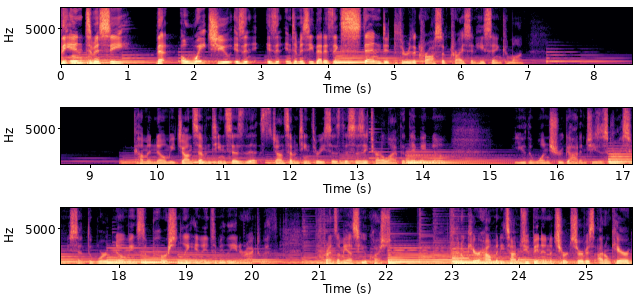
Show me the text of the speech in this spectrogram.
The intimacy that awaits you is an, is an intimacy that is extended through the cross of Christ. And he's saying, Come on, come and know me. John 17 says this. John 17, 3 says, This is eternal life, that they may know you, the one true God, and Jesus Christ, whom you sent. The word know means to personally and intimately interact with. Friends, let me ask you a question. I don't care how many times you've been in a church service, I don't care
